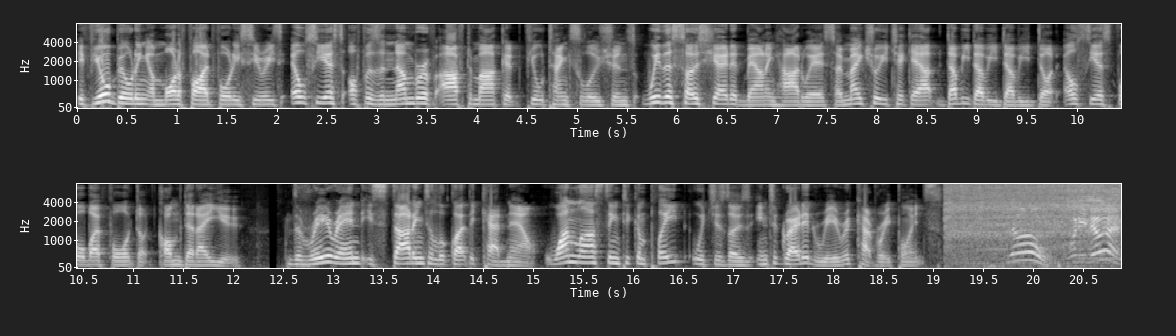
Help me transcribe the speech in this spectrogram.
If you're building a modified 40 series, LCS offers a number of aftermarket fuel tank solutions with associated mounting hardware, so make sure you check out www.lcs4x4.com.au. The rear end is starting to look like the CAD now. One last thing to complete, which is those integrated rear recovery points. Yo, what are you doing?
